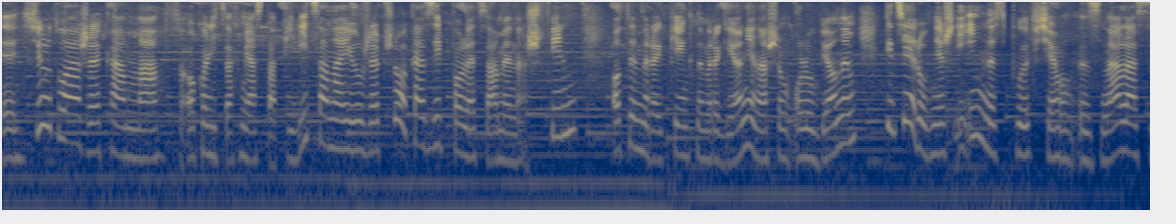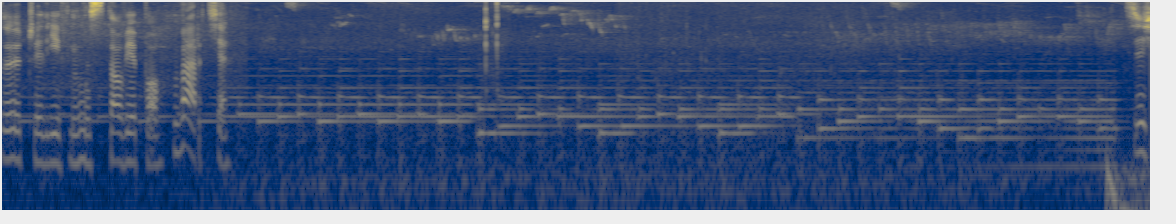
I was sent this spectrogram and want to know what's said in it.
Y, Źródła rzeka ma w okolicach miasta Pilica na Jurze. Przy okazji polecamy nasz film o tym pięknym regionie, naszym ulubionym, gdzie również i inny spływ się znalazł, czyli w Mstowie po Warcie. Dziś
